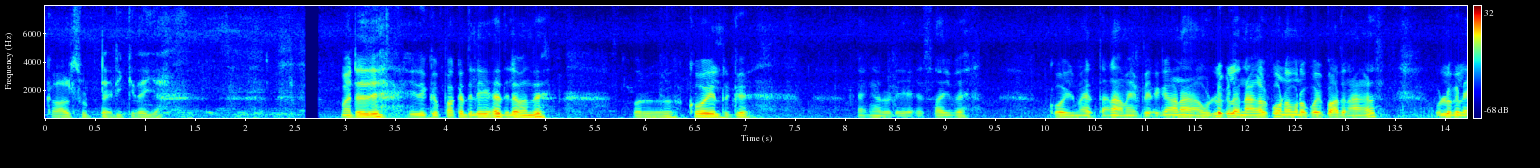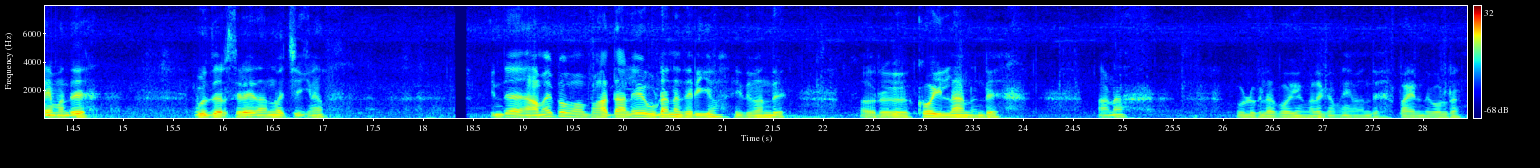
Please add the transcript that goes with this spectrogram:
கால் சுட்டு அரிக்குது ஐயா மற்றது இதுக்கு பக்கத்துலேயே அதில் வந்து ஒரு கோயில் இருக்குது எங்களுடைய சைவ கோயில் மாதிரி தானே அமைப்பு இருக்குது ஆனால் உள்ளுக்குள்ளே நாங்கள் போன முறை போய் பார்த்து நாங்கள் உள்ளுக்குள்ளேயும் வந்து புத்தர் சிலை தான் வச்சுக்கணும் இந்த அமைப்பை பார்த்தாலே உடனே தெரியும். இது வந்து ஒரு கோயிலான்னுண்டு ஆனால் உள்ளுக்குள்ளே போய் உங்களுக்குமே வந்து பகிர்ந்து கொள்கிறேன்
